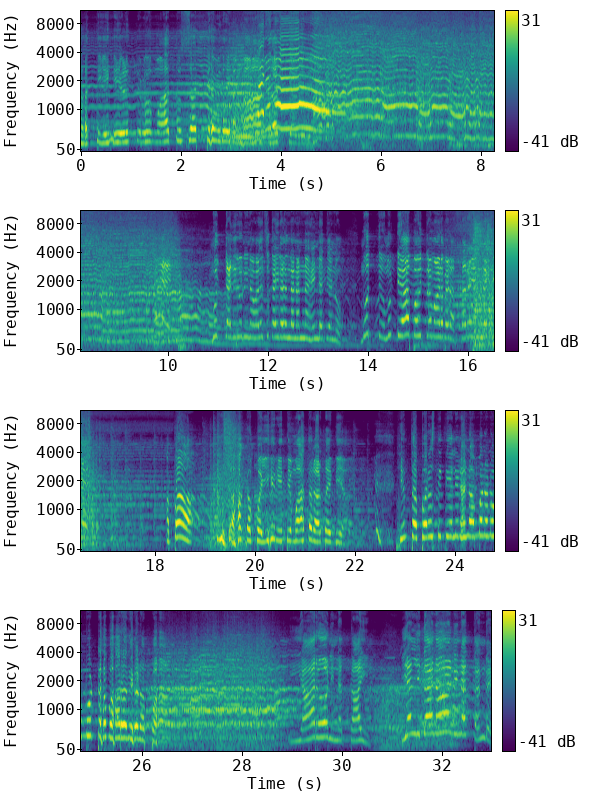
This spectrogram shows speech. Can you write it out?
ಹತ್ತಿಗೆ ಹೇಳುತ್ತಿರುವ ಮಾತು ಸತ್ಯವಿದೆ ಅಮ್ಮ. ಸತ್ಯವಿದೆ. ಮುಟ್ಟದಿರು ನಿನ್ನ ಹೊಲಸು ಕೈಗಳಿಂದ ನನ್ನ ಹೆಂಡತಿಯನ್ನು. ಮುತ್ತು ಮುಟ್ಟಿ ಅಪವಿತ್ರ ಮಾಡಬೇಡ ಸರ ಹಿಂದಕ್ಕೆ ಅಪ್ಪ ಸಾಕಪ್ಪ ಈ ರೀತಿ ಮಾತನಾಡ್ತಾ ಇದ್ದೀಯ? ಇಂಥ ಪರಿಸ್ಥಿತಿಯಲ್ಲಿ ನನ್ನ ಅಮ್ಮನನ್ನು ಮುಟ್ಟಬಾರದೇನಪ್ಪ ಯಾರೋ ನಿನ್ನ ತಾಯಿ? ಎಲ್ಲಿದ್ದಾನೋ ನಿನ್ನ ತಂದೆ?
